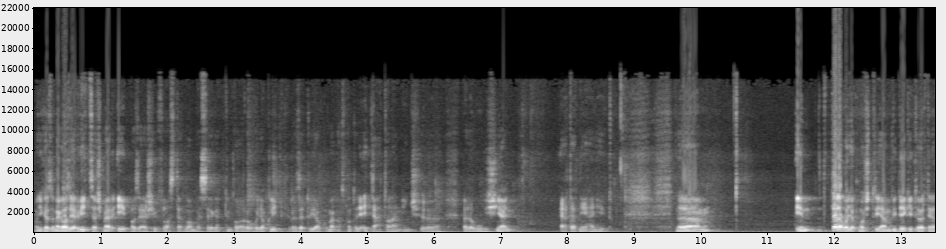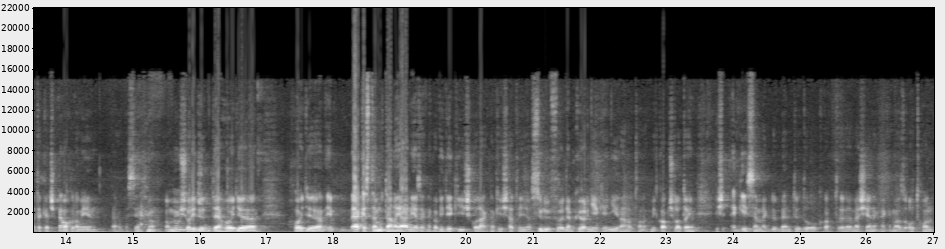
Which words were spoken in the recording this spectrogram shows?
Mondjuk ez meg azért vicces, mert épp az első flaszterban beszélgettünk arról, hogy a klik vezetője akkor meg azt mondta, hogy egyáltalán nincs pedagógus hiány, eltett néhány hét. Én tele vagyok most ilyen vidéki történeteket, csak nem akarom én elbeszélni a műsoridőt, de hogy hogy én elkezdtem utána járni ezeknek a vidéki iskoláknak, és hát a szülőföldem környékén nyilván ott vannak mi kapcsolataim, és egészen megdöbbentő dolgokat mesélnek nekem az otthon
